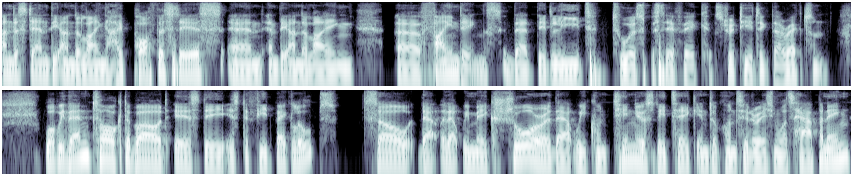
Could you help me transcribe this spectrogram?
understand the underlying hypothesis and, and the underlying uh, findings that did lead to a specific strategic direction. What we then talked about is the is the feedback loops so that that we make sure that we continuously take into consideration what's happening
